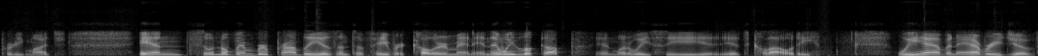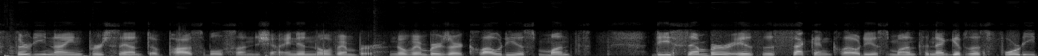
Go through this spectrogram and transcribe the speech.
pretty much. And so November probably isn't a favorite color of many. And then we look up and what do we see? It's cloudy. We have an average of 39% of possible sunshine in November. November is our cloudiest month. December is the second cloudiest month, and that gives us 42%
